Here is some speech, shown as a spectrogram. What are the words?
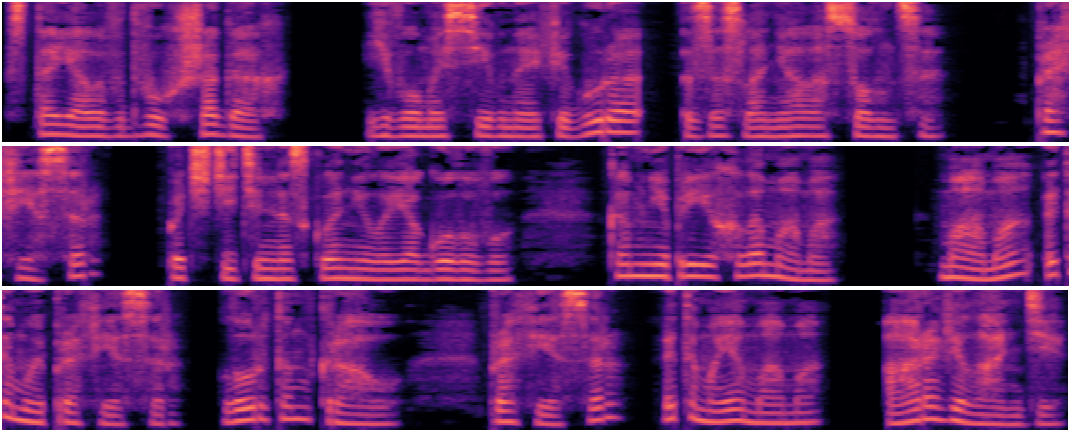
стоял в двух шагах. Его массивная фигура заслоняла солнце. «Профессор?» — почтительно склонила я голову. «Ко мне приехала мама. Мама — это мой профессор, Лортон Крау. Профессор — это моя мама, Ара Виланди.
